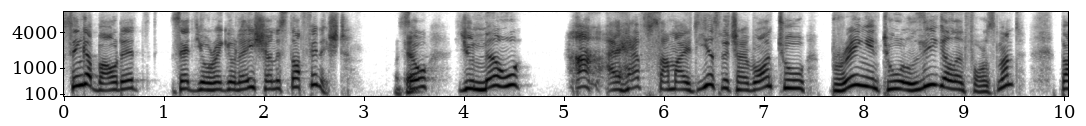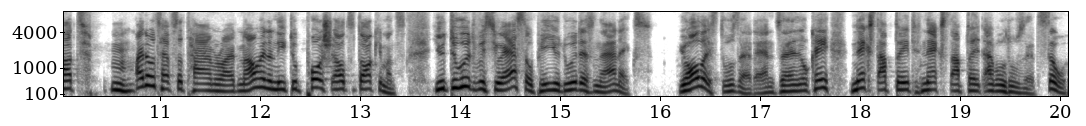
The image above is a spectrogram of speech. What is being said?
Think about it that your regulation is not finished. Okay. So you know, ah, I have some ideas which I want to bring into legal enforcement, but hmm, I don't have the time right now and I need to push out the documents. You do it with your SOP, you do it as an annex. You always do that and then, okay, next update, next update, I will do that. So,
